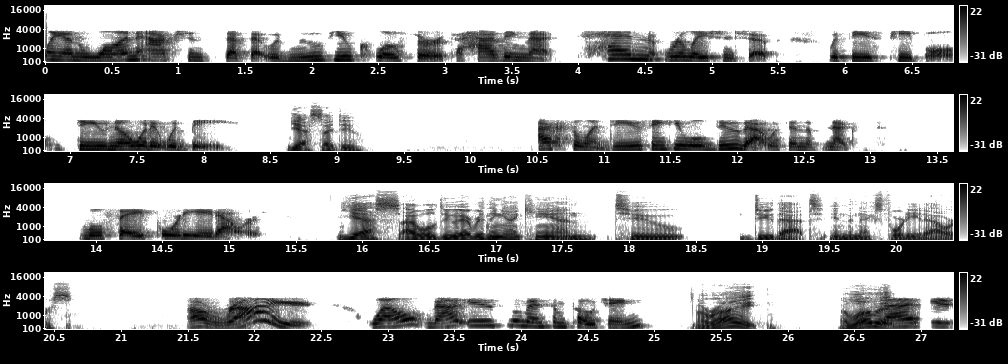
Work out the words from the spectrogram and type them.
plan one action step that would move you closer to having that 10 relationship with these people, do you know what it would be? Yes, I do. Excellent. Do you think you will do that within the next, we'll say, 48 hours? Yes, I will do everything I can to do that in the next 48 hours. All right. Well, that is momentum coaching. All right. I love it. That is,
